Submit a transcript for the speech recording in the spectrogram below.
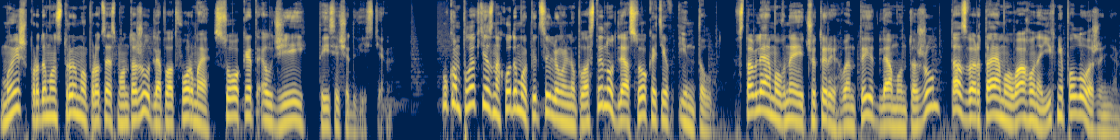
Ми ж продемонструємо процес монтажу для платформи Socket LGA 1200. У комплекті знаходимо підсилювальну пластину для сокетів Intel. Вставляємо в неї 4 гвинти для монтажу та звертаємо увагу на їхнє положення,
